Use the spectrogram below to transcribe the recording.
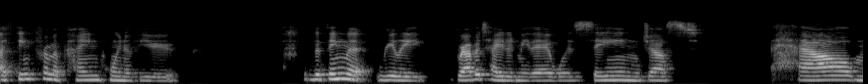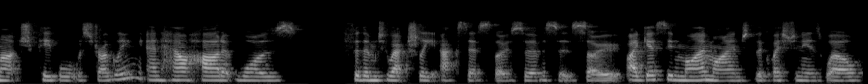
I think from a pain point of view, the thing that really gravitated me there was seeing just how much people were struggling and how hard it was for them to actually access those services. So I guess in my mind, the question is, well,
